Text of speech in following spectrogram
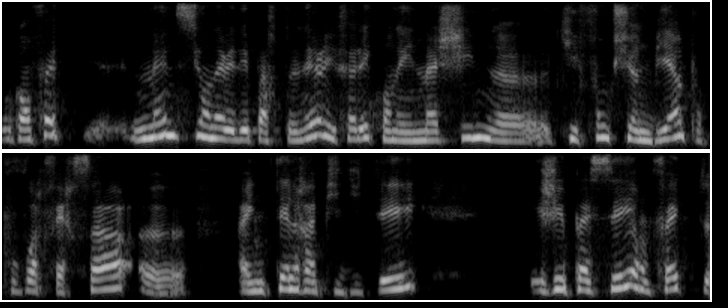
Donc en fait, même si on avait des partenaires, il fallait qu'on ait une machine qui fonctionne bien pour pouvoir faire ça à une telle rapidité. J'ai passé en fait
